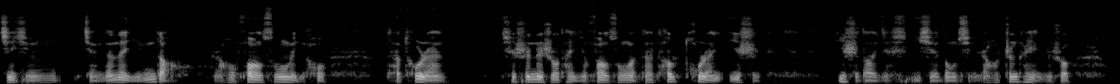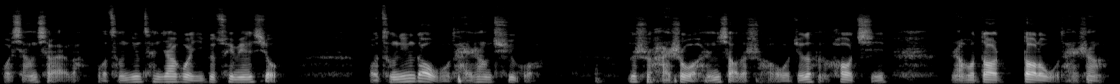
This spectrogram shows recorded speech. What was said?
进行简单的引导，然后放松了以后，他突然，其实那时候他已经放松了，但他突然意识意识到一件一些东西，然后睁开眼睛说：“我想起来了，我曾经参加过一个催眠秀，我曾经到舞台上去过，那时还是我很小的时候，我觉得很好奇，然后到到了舞台上，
